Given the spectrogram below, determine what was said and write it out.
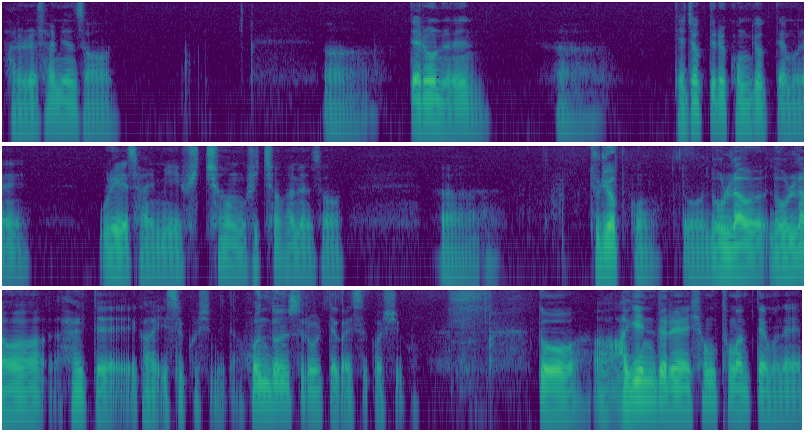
하루를 살면서 어, 때로는 어, 대적들의 공격 때문에 우리의 삶이 휘청휘청하면서 어, 두렵고 또 놀라워 놀라워할 때가 있을 것입니다. 혼돈스러울 때가 있을 것이고 또 어, 악인들의 형통함 때문에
